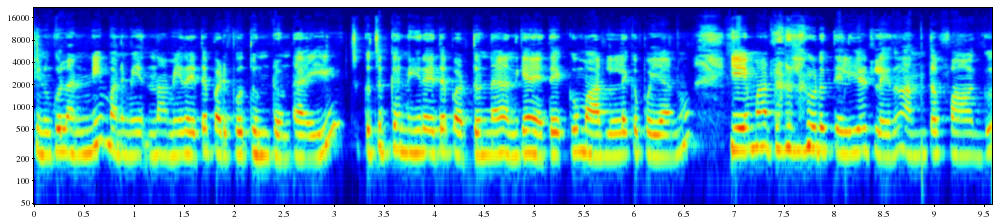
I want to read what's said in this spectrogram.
చినుకులన్నీ మన మీద నా మీద అయితే పడిపోతుంటుంటాయి. చుక్క చుక్క నీరైతే పడుతున్నాయి. అందుకే అయితే ఎక్కువ మాట్లాడలేకపోయాను. ఏం మాట్లాడాలో కూడా తెలియట్లేదు. అంత ఫాగ్.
